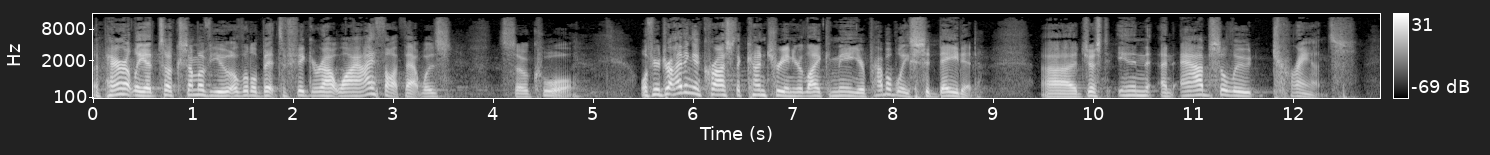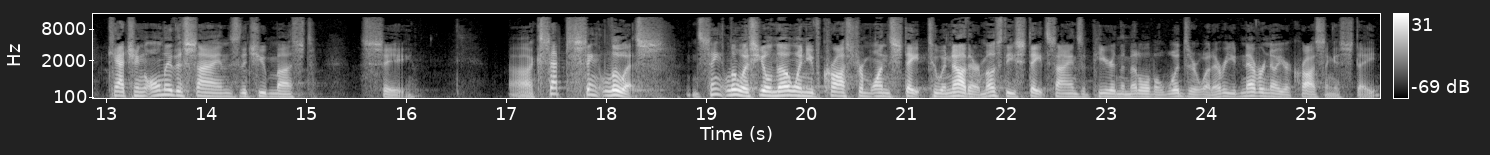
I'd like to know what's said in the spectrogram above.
Apparently, it took some of you a little bit to figure out why I thought that was so cool. Well, if you're driving across the country and you're like me, you're probably sedated uh, just in an absolute trance, catching only the signs that you must see. Uh, except St. Louis. In St. Louis, you'll know when you've crossed from one state to another. Most of these state signs appear in the middle of a woods or whatever. You'd never know you're crossing a state.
